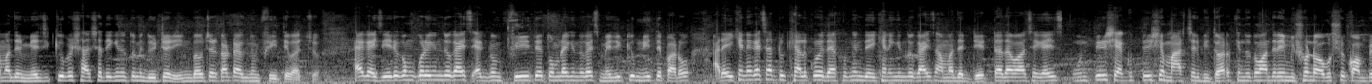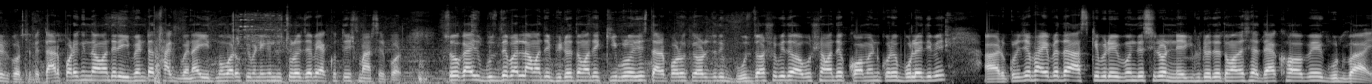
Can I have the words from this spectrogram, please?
আমাদের ম্যাজিক কিউবের সাথে সাথে কিন্তু তুমি দুইটা রিন বাউচার কার্ডও একদম ফ্রিতে পাচ্ছ। হ্যাঁ গাইস এরকম করে কিন্তু গাইস একদম ফ্রিতে তোমরা কিন্তু গাইস ম্যাজিক কিউব নিতে পারো। আর এইখানে গাইস একটু খেয়াল করে দেখো কিন্তু এখানে কিন্তু গাইস আমাদের ডেটটা দেওয়া আছে গাইস উনত্রিশ একত্রিশে মার্চের ভিতর। কিন্তু তোমাদের এই মিশনটা অবশ্যই কমপ্লিট করতে হবে। তারপরে কিন্তু আমাদের ইভেন্টটা থাকবে না, ঈদ মোবারক ইভেন্টে কিন্তু চলে যাবে একত্রিশ মার্চের পর। সো গাইস বুঝতে পারলে আমাদের ভিডিও তোমাদের কী বলেছিস তারপরও কেউ যদি বুঝতে অসুবিধা অবশ্যই আমাদের কমেন্ট করে বলে দিবে। আর কলেজে ভাই ব্রাদার আজকে ভিডিও পর্যন্ত ছিল। নেক্সট ভিডিওতে তোমাদের সাথে দেখা হবে। গুড বাই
